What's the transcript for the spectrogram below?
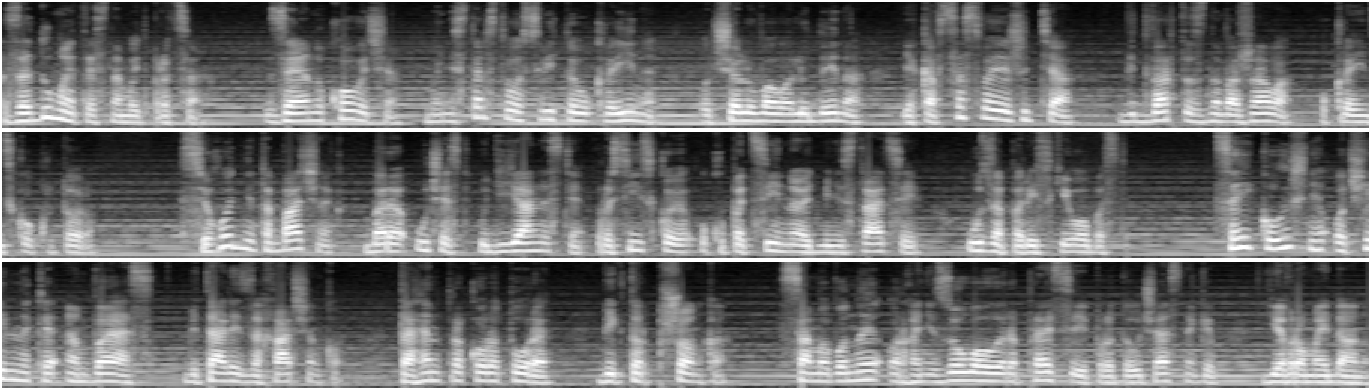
Задумайтесь на мить про це. За Януковича Міністерство освіти України очолювала людина, яка все своє життя відверто зневажала українську культуру. Сьогодні табачник бере участь у діяльності російської окупаційної адміністрації у Запорізькій області. Цей колишні очільники МВС Віталій Захарченко та Генпрокуратури Віктор Пшонка. Саме вони організовували репресії проти учасників Євромайдану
